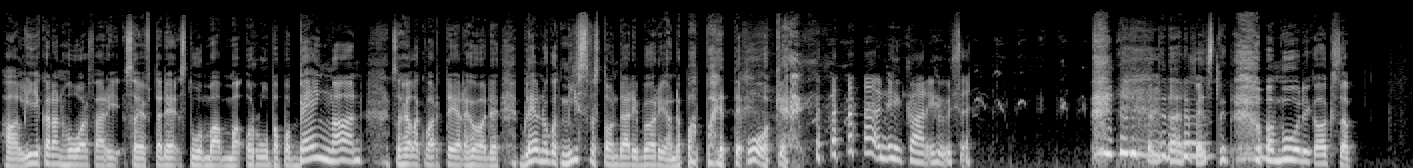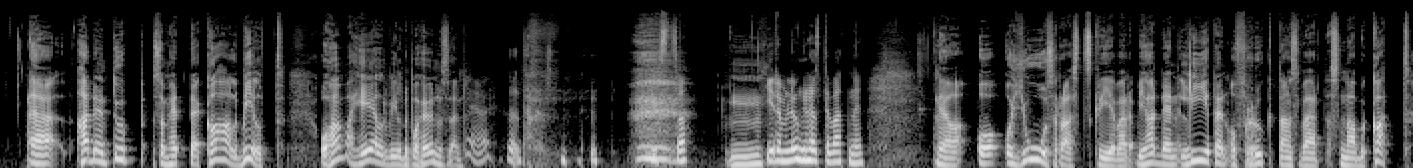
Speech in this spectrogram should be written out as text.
har likadan hårfärg så efter det stod mamma och ropade på Bengan så hela kvarteret hörde. Blev något missförstånd där i början då pappa hette Åke. Ny karl i huset. det där är festligt. Och Monica också. Äh, hade en tupp som hette Carl Bildt och han var helvild på hönsen. Ja, Just så. Mm. I de lugnaste vattnen. Ja, och, och Josrast skriver, vi hade en liten och fruktansvärt snabb katt,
